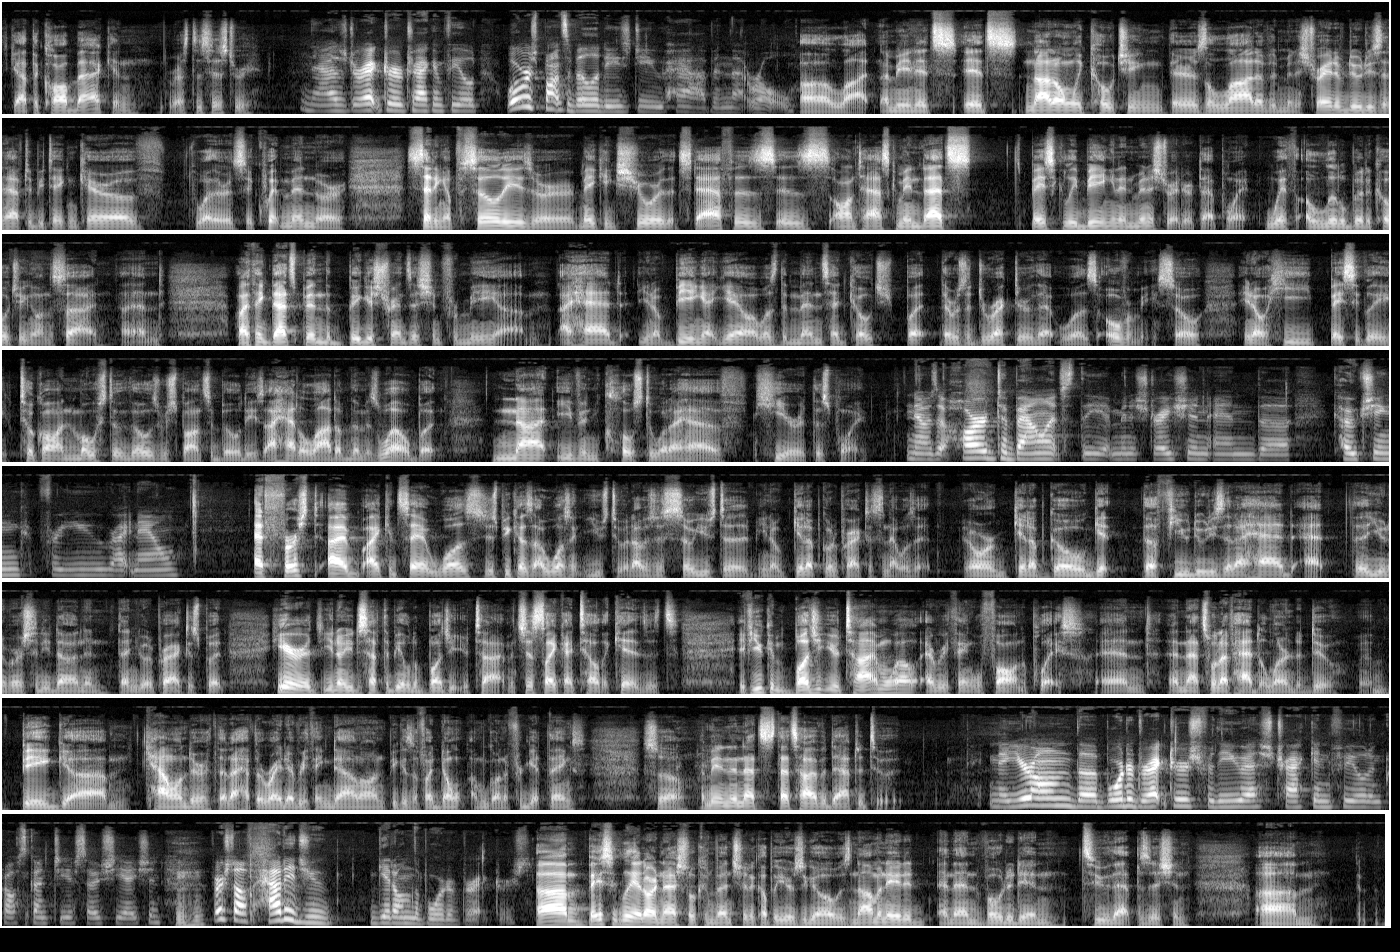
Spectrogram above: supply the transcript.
got the call back, and the rest is history. Now, as director of track and field, what responsibilities do you have in that role? A lot. I mean, it's it's not only coaching. There's a lot of administrative duties that have to be taken care of, whether it's equipment or setting up facilities or making sure that staff is is on task. I mean, that's basically being an administrator at that point with a little bit of coaching on the side. And I think that's been the biggest transition for me. Um, I had, you know, being at Yale, I was the men's head coach, but there was a director that was over me. So, you know, he basically took on most of those responsibilities. I had a lot of them as well, but not even close to what I have here at this point. Now, is it hard to balance the administration and the coaching for you right now? At first, I, I could say it was just because I wasn't used to it. I was just so used to, you know, get up, go to practice, and that was it. Or get up, go, get the few duties that I had at the university done, and then go to practice. But here, you know, you just have to be able to budget your time. It's just like I tell the kids. It's if you can budget your time well, everything will fall into place. And and that's what I've had to learn to do. A big um, calendar that I have to write everything down on because if I don't, I'm going to forget things. So I mean, and that's that's how I've adapted to it. Now, you're on the board of directors for the U.S. Track and Field and Cross Country Association. Mm-hmm. First off, how did you get on the board of directors? Um, basically, at our national convention a couple years ago, I was nominated and then voted in to that position. Um,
